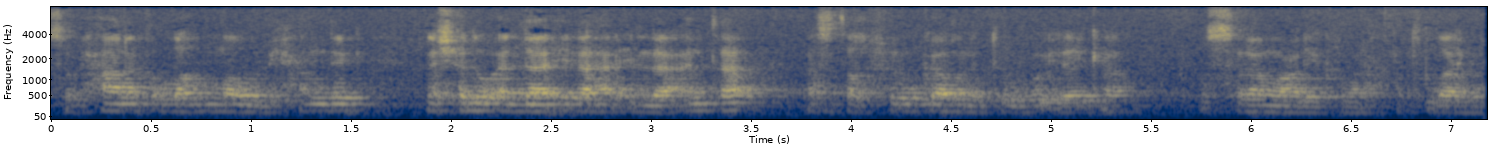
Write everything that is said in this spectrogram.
Subhanak Allahumma wa bihamdik. نشهد أن لا إله إلا أنت نستغفرك ونتوب إليك والسلام عليكم ورحمة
